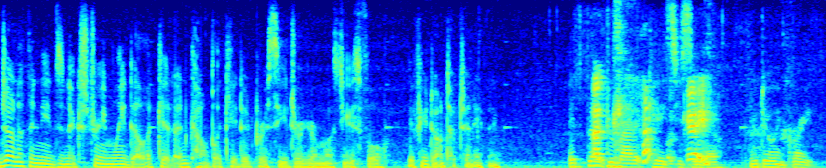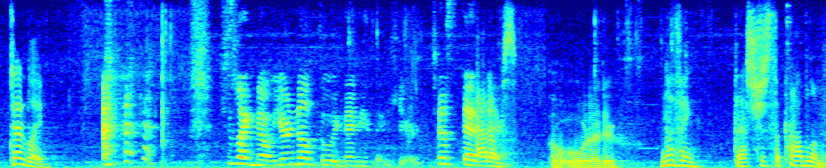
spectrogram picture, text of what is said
Jonathan needs an extremely delicate and complicated procedure. You're most useful if you don't touch anything. It's a dramatic case, you see. Though. You're doing great. Ten blade. She's like, no, you're not doing anything here. Just stand Adams, Oh, what'd I do? nothing. That's just the problem.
